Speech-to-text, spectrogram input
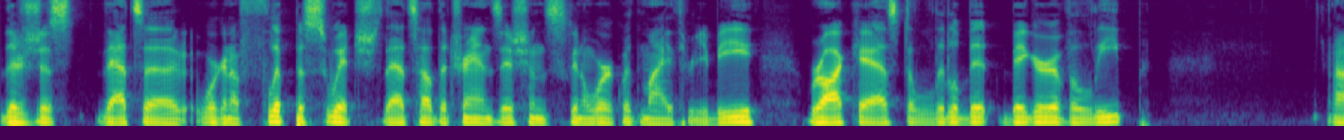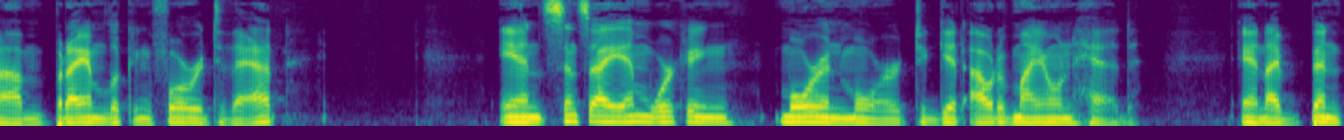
there's just that's a we're gonna flip a switch. That's how the transition's gonna work with my 3B. Rawcast a little bit bigger of a leap. Um, but I am looking forward to that. And since I am working more and more to get out of my own head, and I've been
